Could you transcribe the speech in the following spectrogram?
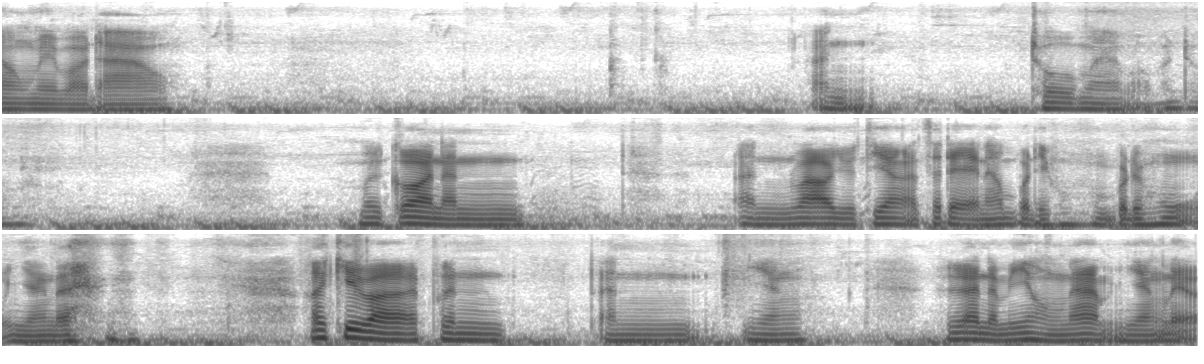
น้องแม่บาวดาว อันโทรมาบอกมันโทรเมื่อก่อนอันอันว่าวอยู่เที่ยงอันแสดงนะครับบริบริหูอิหยังได้เขาคิดว่าเพิ่อนอันยังเพื่อนน่ะมีห้องน้ำยังแล้ว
